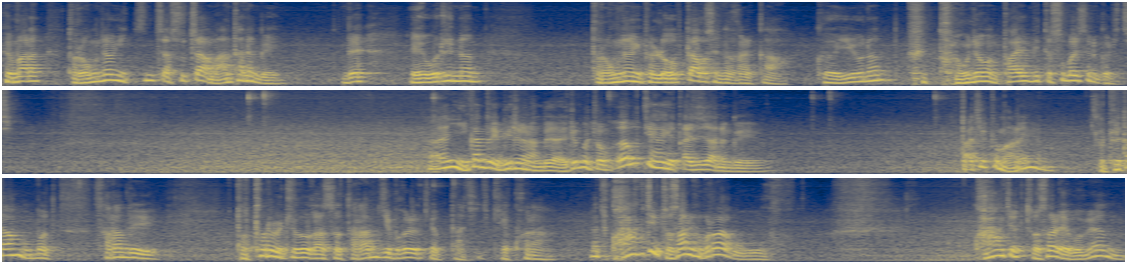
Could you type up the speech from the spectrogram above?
그 말은 도롱뇽이 진짜 숫자가 많다는 거예요. 근데 왜 우리는 도롱뇽이 별로 없다고 생각할까? 그 이유는 도롱뇽은 바위 밑에 숨어 있으니 그렇지. 아니, 인간들이 미련한 거야. 이런 걸좀 엄격하게 따지자는 거예요. 따질 게 많아요. 그렇다면 뭐 사람들이 도토를 주워가서 다람쥐 먹을 게 없다. 진짜 개코나. 과학적 조사를 해보라고. 과학적 조사를 해보면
